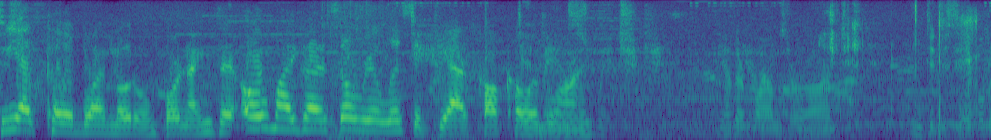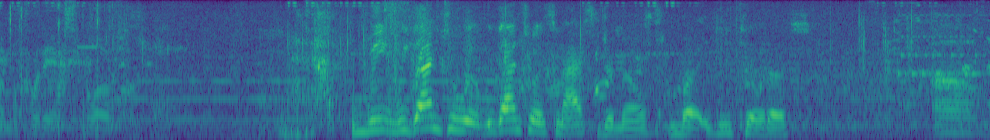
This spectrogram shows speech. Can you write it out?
He has colorblind mode on Fortnite. He said, "Oh my god, it's so realistic." Yeah, it's called colorblind. switch. The other bombs are armed. Need to disable them before they explode. We we got into it. We got into a smash Jamil, but he killed us. Um,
